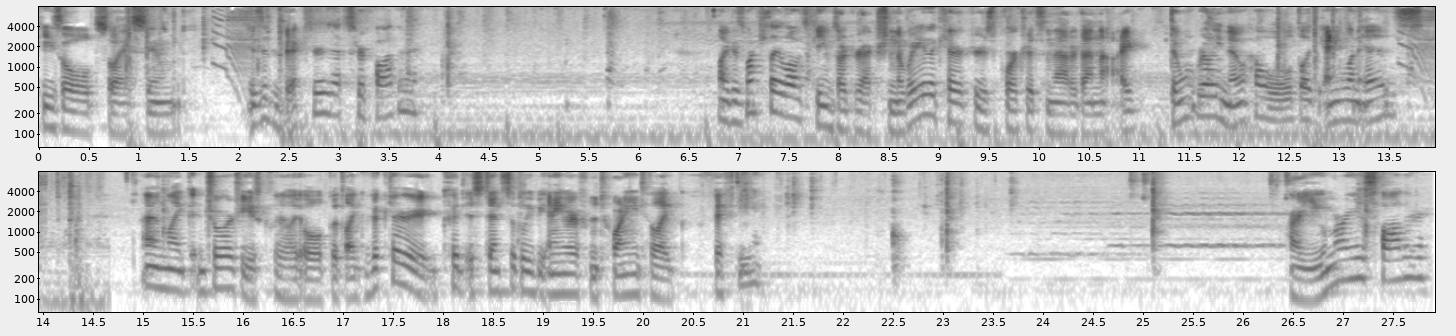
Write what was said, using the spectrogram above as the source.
he's old, so I assumed. Is it Victor that's her father? Like as much as I love game's art direction, the way the characters' portraits and that are done, I don't really know how old like anyone is. And like Georgie is clearly old, but like Victor could ostensibly be anywhere from twenty to like fifty. Are you Maria's father?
